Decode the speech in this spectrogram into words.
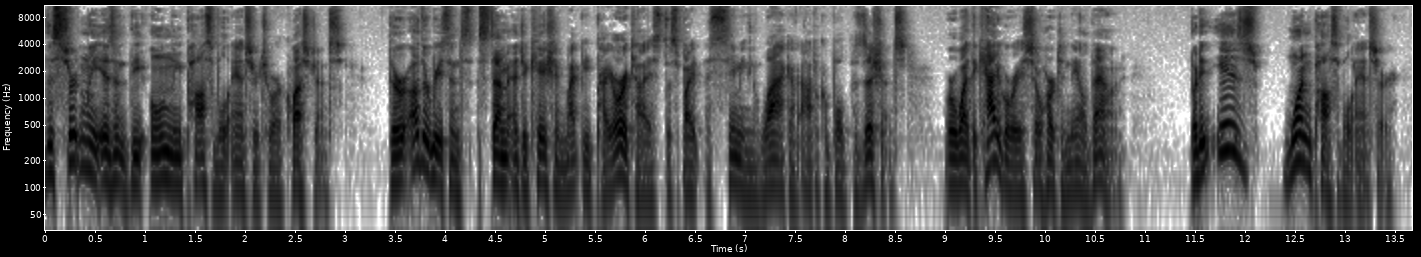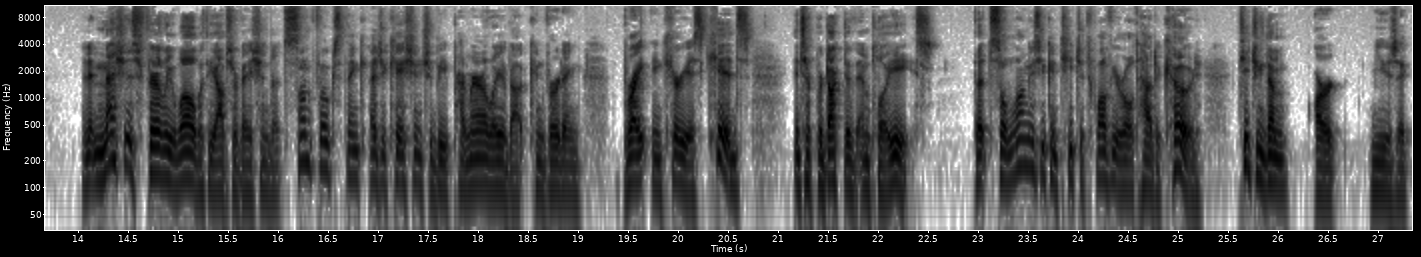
this certainly isn't the only possible answer to our questions. There are other reasons STEM education might be prioritized despite a seeming lack of applicable positions, or why the category is so hard to nail down. But it is one possible answer, and it meshes fairly well with the observation that some folks think education should be primarily about converting bright and curious kids into productive employees. That so long as you can teach a 12 year old how to code, teaching them art, music,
